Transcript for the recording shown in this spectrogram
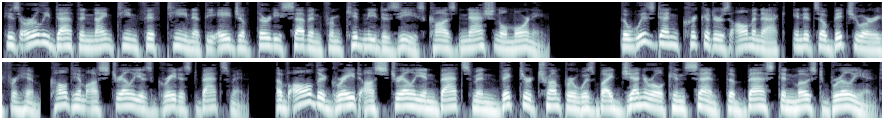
His early death in 1915 at the age of 37 from kidney disease caused national mourning. The Wisden Cricketer's Almanac, in its obituary for him, called him Australia's greatest batsman. Of all the great Australian batsmen Victor Trumper was by general consent the best and most brilliant.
